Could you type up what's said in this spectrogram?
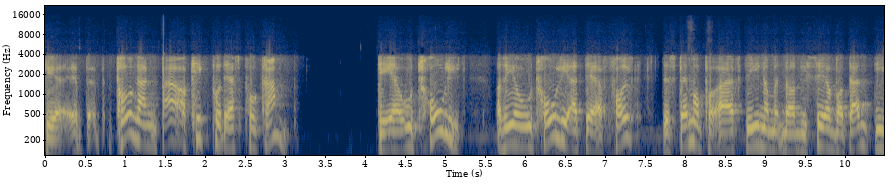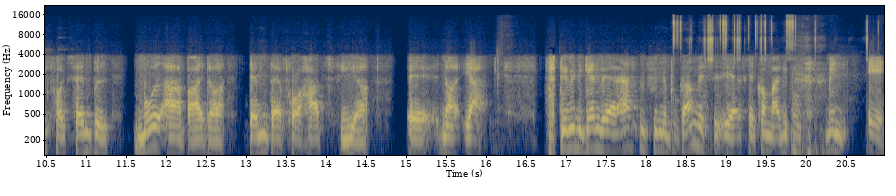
siger, prøv en gang bare at kigge på deres program. Det er utroligt. Og det er utroligt, at der er folk, der stemmer på AFD, når, man, når de ser, hvordan de for eksempel modarbejder dem, der får Hartz 4. Øh, når, ja, det vil igen være et aftenfyldende program, hvis jeg skal komme med på. Men øh,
